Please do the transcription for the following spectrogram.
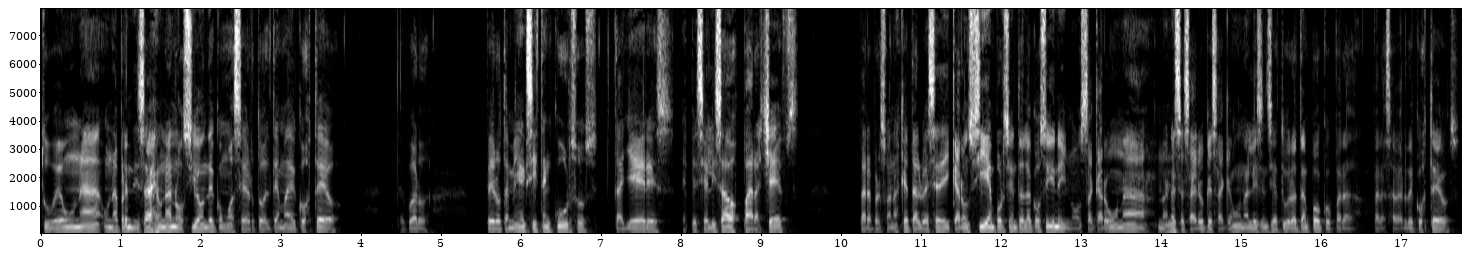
tuve una, un aprendizaje, una noción de cómo hacer todo el tema del costeo. ¿De acuerdo? Pero también existen cursos, talleres especializados para chefs, para personas que tal vez se dedicaron 100% a la cocina y no sacaron una... No es necesario que saquen una licenciatura tampoco para, para saber de costeos.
